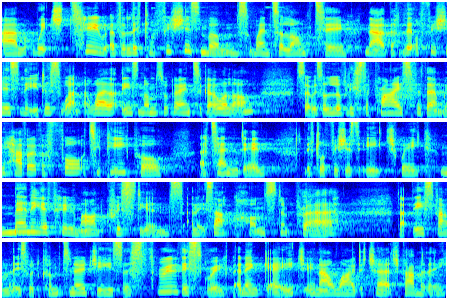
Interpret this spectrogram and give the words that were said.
um, which two of the Little Fishes mums went along to. Now, the Little Fishes leaders weren't aware that these mums were going to go along, so it was a lovely surprise for them. We have over 40 people attending Little Fishes each week, many of whom aren't Christians, and it's our constant prayer that these families would come to know Jesus through this group and engage in our wider church family.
